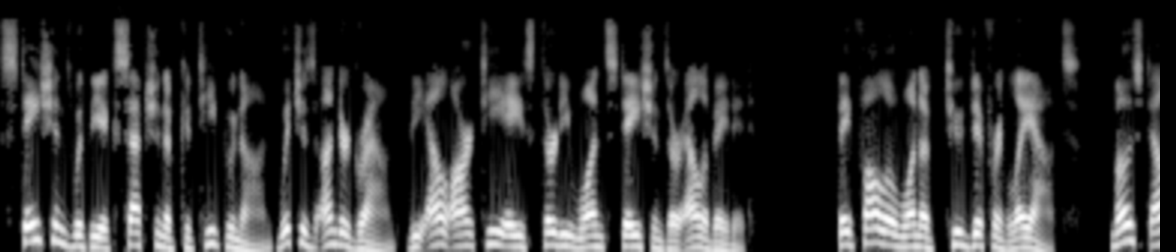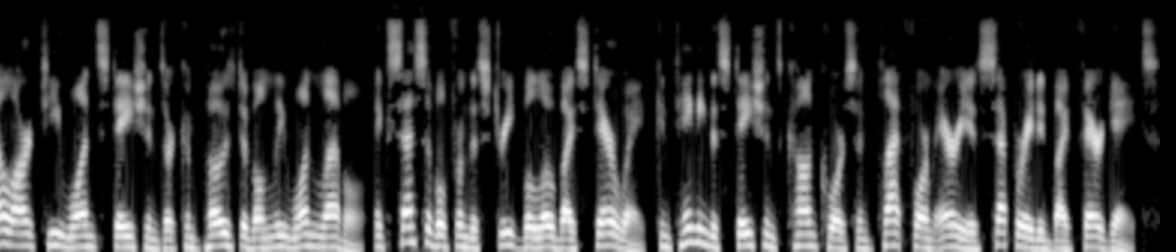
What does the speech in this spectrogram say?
Stations with the exception of Katipunan, which is underground, the LRTA's 31 stations are elevated. They follow one of two different layouts. Most LRT-1 stations are composed of only one level, accessible from the street below by stairway, containing the station's concourse and platform areas separated by fare gates.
